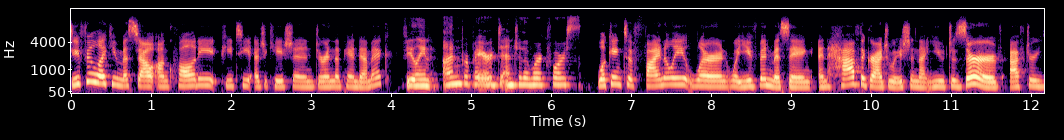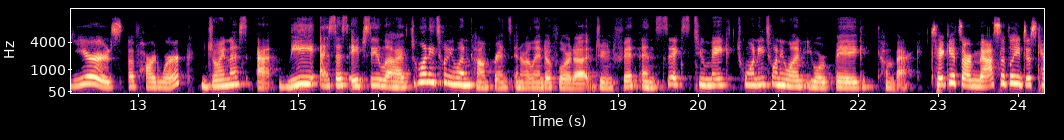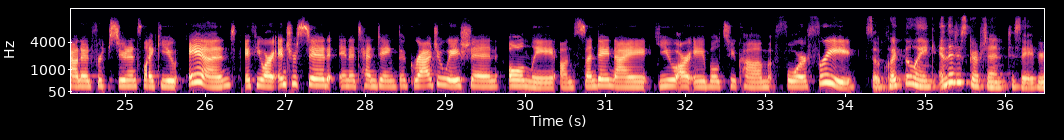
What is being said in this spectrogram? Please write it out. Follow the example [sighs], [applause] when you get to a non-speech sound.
Do you feel like you missed out on quality PT education during the pandemic? Feeling unprepared to enter the workforce? Looking to finally learn what you've been missing and have the graduation that you deserve after years of hard work? Join us at the SSHC Live 2021 conference in Orlando, Florida, June 5th and 6th to make 2021 your big comeback. Tickets are massively discounted for students like you. And if you are interested in attending the graduation only on Sunday night, you are able to come for free. So click the link in the description to save your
